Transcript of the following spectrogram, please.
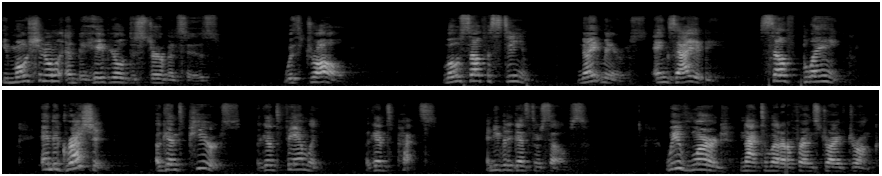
emotional and behavioral disturbances, withdrawal, low self-esteem, nightmares, anxiety, self-blame, and aggression against peers, against family, against pets, and even against ourselves. We've learned not to let our friends drive drunk.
